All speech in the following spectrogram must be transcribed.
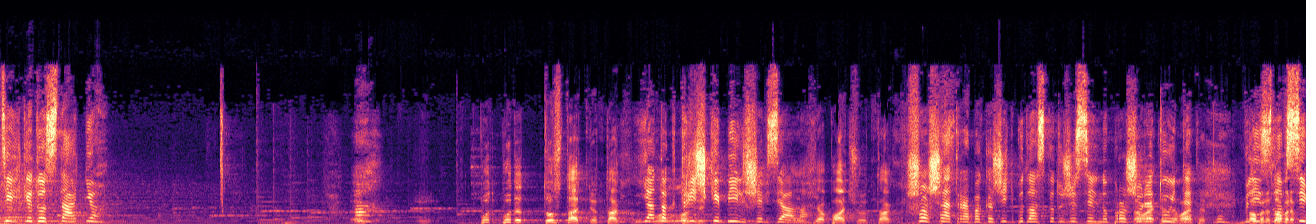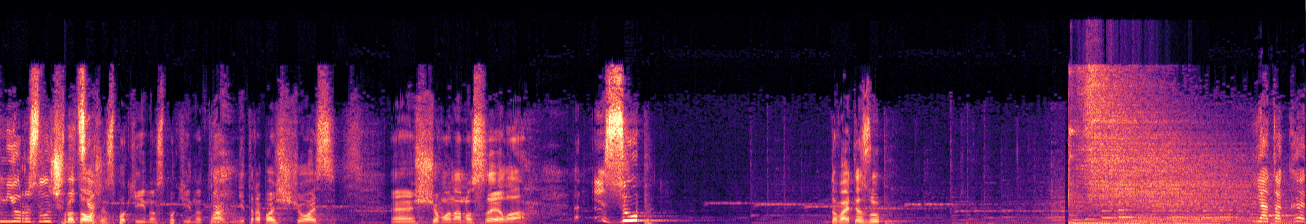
Стільки достатньо. Бу- Буде достатньо, так. Я л- так ложіть. трішки більше взяла. Я бачу, так. Що ще треба? Кажіть, будь ласка, дуже сильно прошу, Давайте, рятуйте. давайте. Влізла Добре, в сім'ю розлучниця. Продовжуємо спокійно, спокійно. Так, Так. мені треба щось, е, що вона носила. Зуб. Давайте зуб. Я так е,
